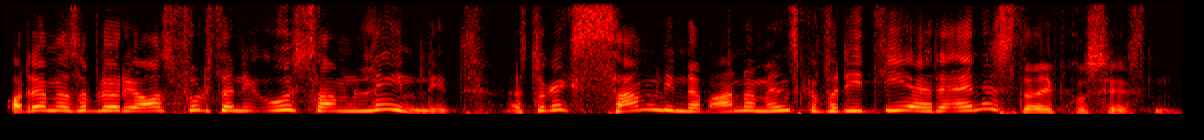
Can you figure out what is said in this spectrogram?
Og dermed så blev det også fuldstændig usammenligneligt. Altså du kan ikke sammenligne dem med andre mennesker, fordi de er et andet sted i processen.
